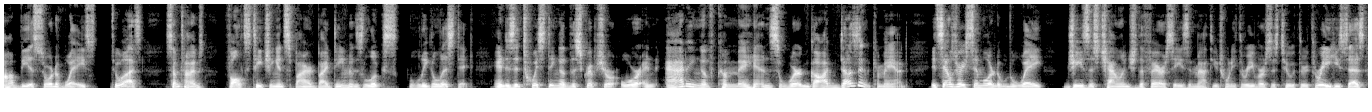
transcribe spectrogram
obvious sort of ways to us. Sometimes false teaching inspired by demons looks legalistic and is a twisting of the scripture or an adding of commands where God doesn't command. It sounds very similar to the way Jesus challenged the Pharisees in Matthew 23 verses 2 through 3. He says,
